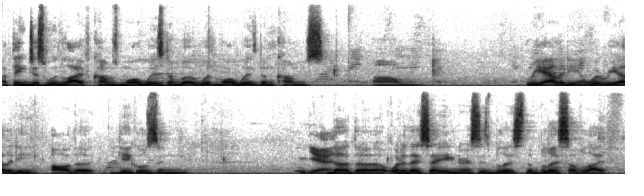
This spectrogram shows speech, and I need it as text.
I think just with life comes more wisdom, but with more wisdom comes um, reality, and with reality, all the giggles and Yeah. the the what do they say? Ignorance is bliss. The bliss of life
